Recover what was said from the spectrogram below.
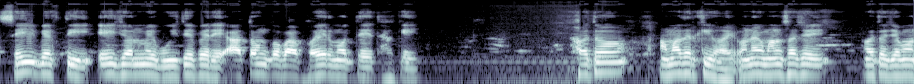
সেই ব্যক্তি এই জন্মে বুঝতে পেরে আতঙ্ক বা ভয়ের মধ্যে থাকে। হয়তো আমাদের কি হয়? অনেক মানুষ আছে হয়তো যেমন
